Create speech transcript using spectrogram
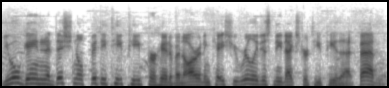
you will gain an additional 50 TP per hit of an art in case you really just need extra TP that badly.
